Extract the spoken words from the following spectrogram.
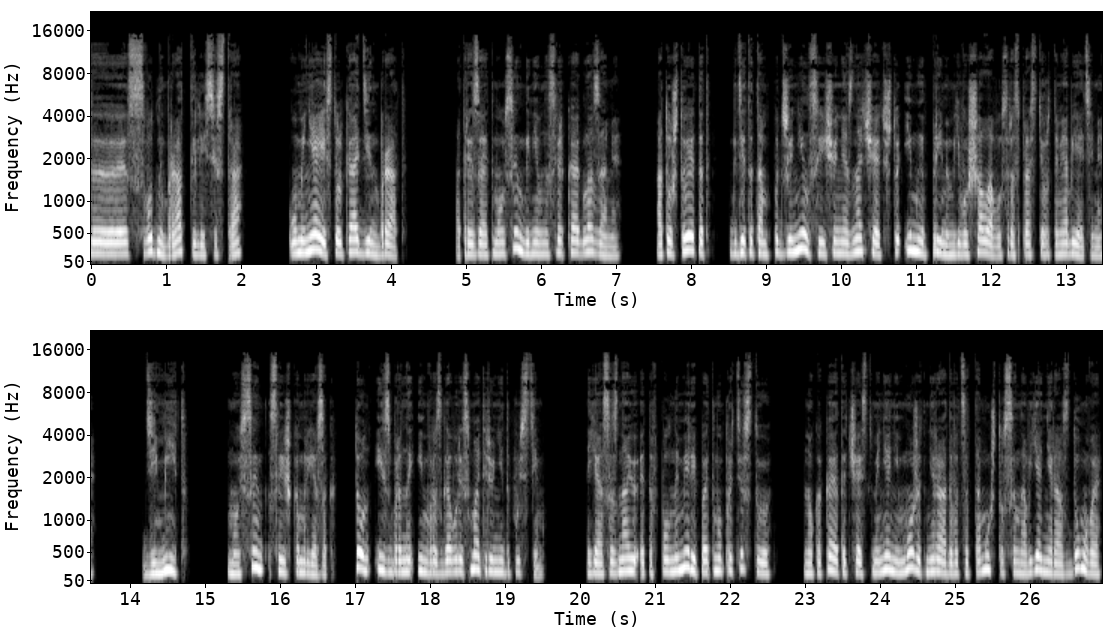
э, сводный брат или сестра. У меня есть только один брат, отрезает мой сын, гневно сверкая глазами. А то, что этот где-то там подженился, еще не означает, что и мы примем его шалаву с распростертыми объятиями. Демид! Мой сын слишком резок. Тон, избранный им в разговоре с матерью, недопустим. Я осознаю это в полной мере, поэтому протестую, но какая-то часть меня не может не радоваться тому, что сыновья, не раздумывая,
